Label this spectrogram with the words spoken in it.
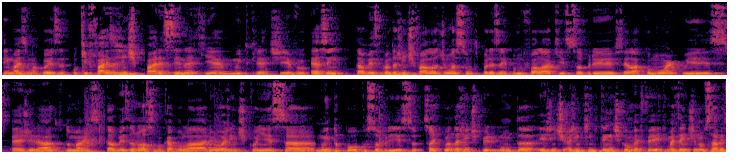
tem mais uma coisa. O que faz a gente parecer, né, que é muito criativo, é assim, talvez quando a gente fala de um assunto, por exemplo, vamos falar aqui sobre, sei lá, como um arco-íris é gerado e tudo mais. Talvez o nosso vocabulário, ou a gente conheça muito pouco sobre isso, só que quando a gente pergunta, a gente, a gente entende como é feito, mas a gente não sabe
